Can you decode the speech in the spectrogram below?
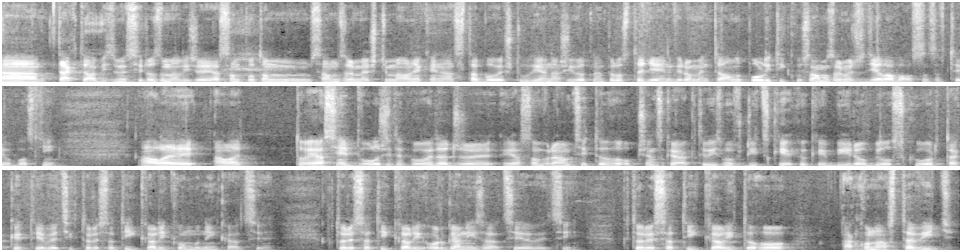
a takto, aby sme si rozumeli, že ja som potom samozrejme ešte mal nejaké nadstavové štúdia na životné prostredie, environmentálnu politiku. Samozrejme, že vzdelával som sa v tej oblasti. Ale, ale to je asi dôležité povedať, že ja som v rámci toho občianského aktivizmu vždycky ako keby robil skôr také tie veci, ktoré sa týkali komunikácie, ktoré sa týkali organizácie veci, ktoré sa týkali toho, ako nastaviť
